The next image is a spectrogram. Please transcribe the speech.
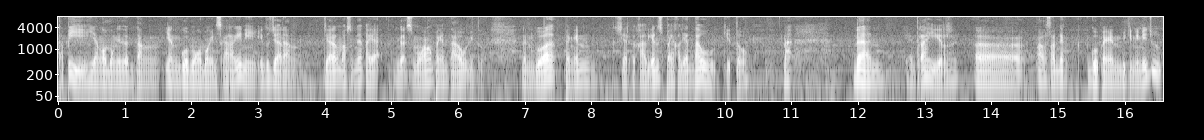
tapi yang ngomongin tentang yang gue mau ngomongin sekarang ini itu jarang jarang maksudnya kayak nggak semua orang pengen tahu gitu. Dan gue pengen share ke kalian supaya kalian tahu gitu. Nah dan yang terakhir uh, alasannya gue pengen bikin ini juga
